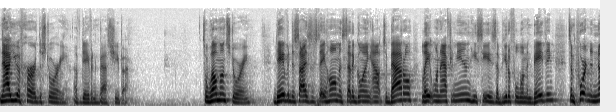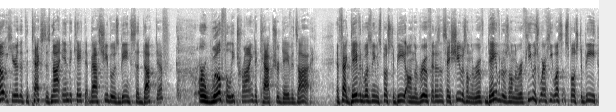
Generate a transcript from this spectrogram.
now you have heard the story of David and Bathsheba. It's a well known story. David decides to stay home instead of going out to battle. Late one afternoon, he sees a beautiful woman bathing. It's important to note here that the text does not indicate that Bathsheba was being seductive or willfully trying to capture David's eye. In fact, David wasn't even supposed to be on the roof. It doesn't say she was on the roof. David was on the roof. He was where he wasn't supposed to be,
